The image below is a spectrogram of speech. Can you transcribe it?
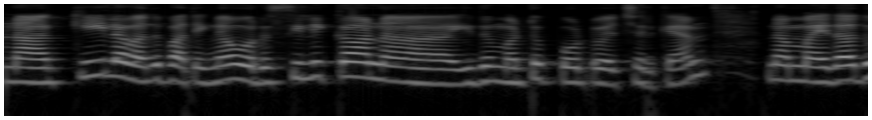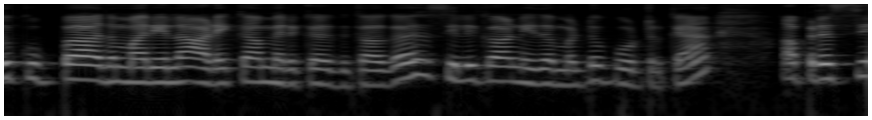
நான் கீழே வந்து பார்த்திங்கன்னா ஒரு சிலிக்கான் இது மட்டும் போட்டு வச்சுருக்கேன். நம்ம ஏதாவது குப்பை அது மாதிரியெல்லாம் அடைக்காமல் இருக்கிறதுக்காக சிலிக்கான் இதை மட்டும் போட்டிருக்கேன். அப்புறம் சி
